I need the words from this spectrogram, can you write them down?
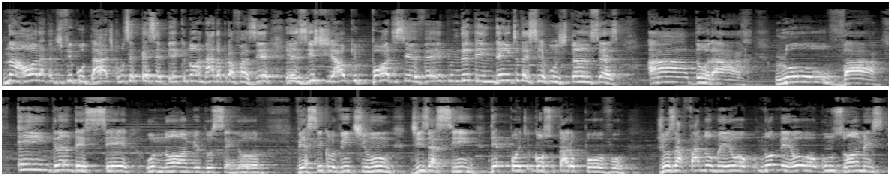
Na hora da dificuldade, quando você perceber que não há nada para fazer, existe algo que pode ser feito independente das circunstâncias. Adorar, louvar, engrandecer o nome do Senhor. Versículo 21 diz assim: depois de consultar o povo, Josafá nomeou, nomeou alguns homens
